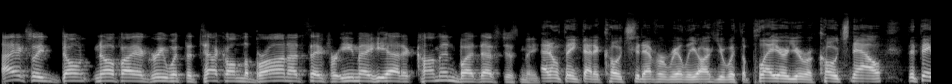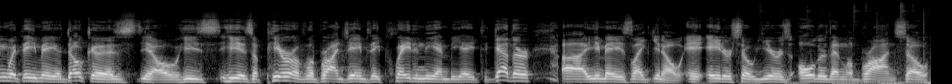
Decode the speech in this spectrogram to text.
I actually don't know if I agree with the tech on LeBron. I'd say for Ime, he had it coming, but that's just me. I don't think that a coach should ever really argue with the player. You're a coach now. The thing with Ime Udoka is, you know, he's he is a peer of LeBron James. They played in the NBA together. Uh, Ime is like, you know, eight, eight or so years older than LeBron. So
